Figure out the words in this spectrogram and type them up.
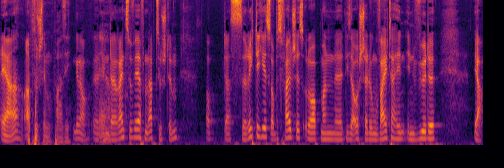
Ja, abzustimmen quasi. genau, äh, Ja. den da reinzuwerfen und abzustimmen, ob das äh, richtig ist, ob es falsch ist oder ob man äh, diese Ausstellung weiterhin in Würde ja,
